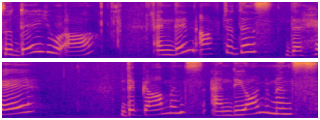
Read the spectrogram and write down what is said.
So there you are. And then after this, the hair, the garments, and the ornaments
